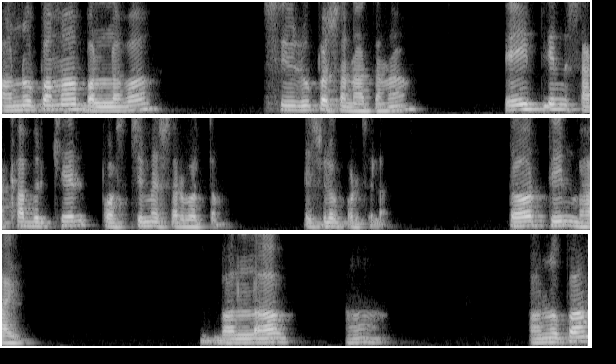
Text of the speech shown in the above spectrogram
অনুপমা বল্লভ শ্রীরূপ সনাতন, এই তিন শাখা বৃক্ষের পশ্চিমে সর্বোত্তম। এই শ্লোক পড়ছিলাম। তো তিন ভাই, বল্লভ অনুপম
